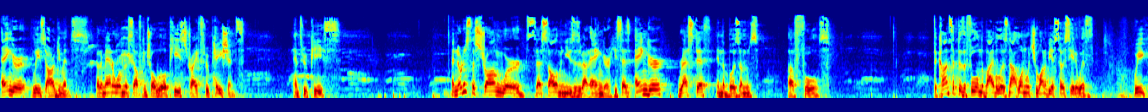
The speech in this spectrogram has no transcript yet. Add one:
Anger leads to arguments, but a man or woman of self-control will appease strife through patience and through peace. And notice the strong words that Solomon uses about anger. He says, anger resteth in the bosoms of fools. The concept of the fool in the Bible is not one which you want to be associated with. We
